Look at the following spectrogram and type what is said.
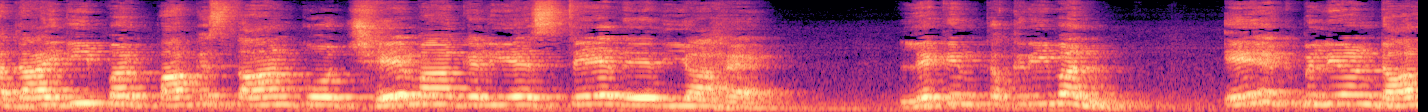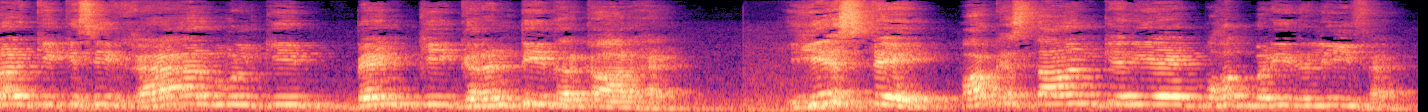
अदायगी पर पाकिस्तान को छह माह के लिए स्टे दे दिया है। लेकिन तकरीबन एक बिलियन डॉलर की किसी गैर मुल्की बैंक की गारंटी दरकार है। ये स्टे पाकिस्तान के लिए एक बहुत बड़ी रिलीफ है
